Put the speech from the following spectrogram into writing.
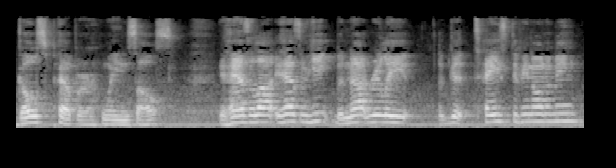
ghost pepper wing sauce. It has a lot, it has some heat, but not really a good taste, if you know what I mean.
